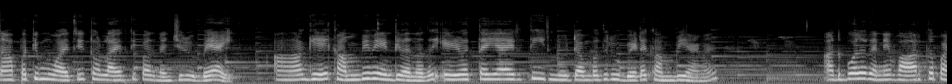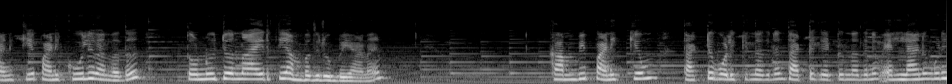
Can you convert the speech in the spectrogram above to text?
നാൽപ്പത്തി മൂവായിരത്തി തൊള്ളായിരത്തി പതിനഞ്ച് രൂപയായി. ആകെ കമ്പി വേണ്ടി വന്നത് എഴുപത്തയ്യായിരത്തി ഇരുന്നൂറ്റമ്പത് രൂപയുടെ കമ്പിയാണ്. അതുപോലെ തന്നെ വാർക്ക പണിക്ക് പണിക്കൂലി വന്നത് തൊണ്ണൂറ്റൊന്നായിരത്തി അമ്പത് രൂപയാണ്. കമ്പി പണിക്കും തട്ട് പൊളിക്കുന്നതിനും തട്ട് കെട്ടുന്നതിനും എല്ലാനും കൂടി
